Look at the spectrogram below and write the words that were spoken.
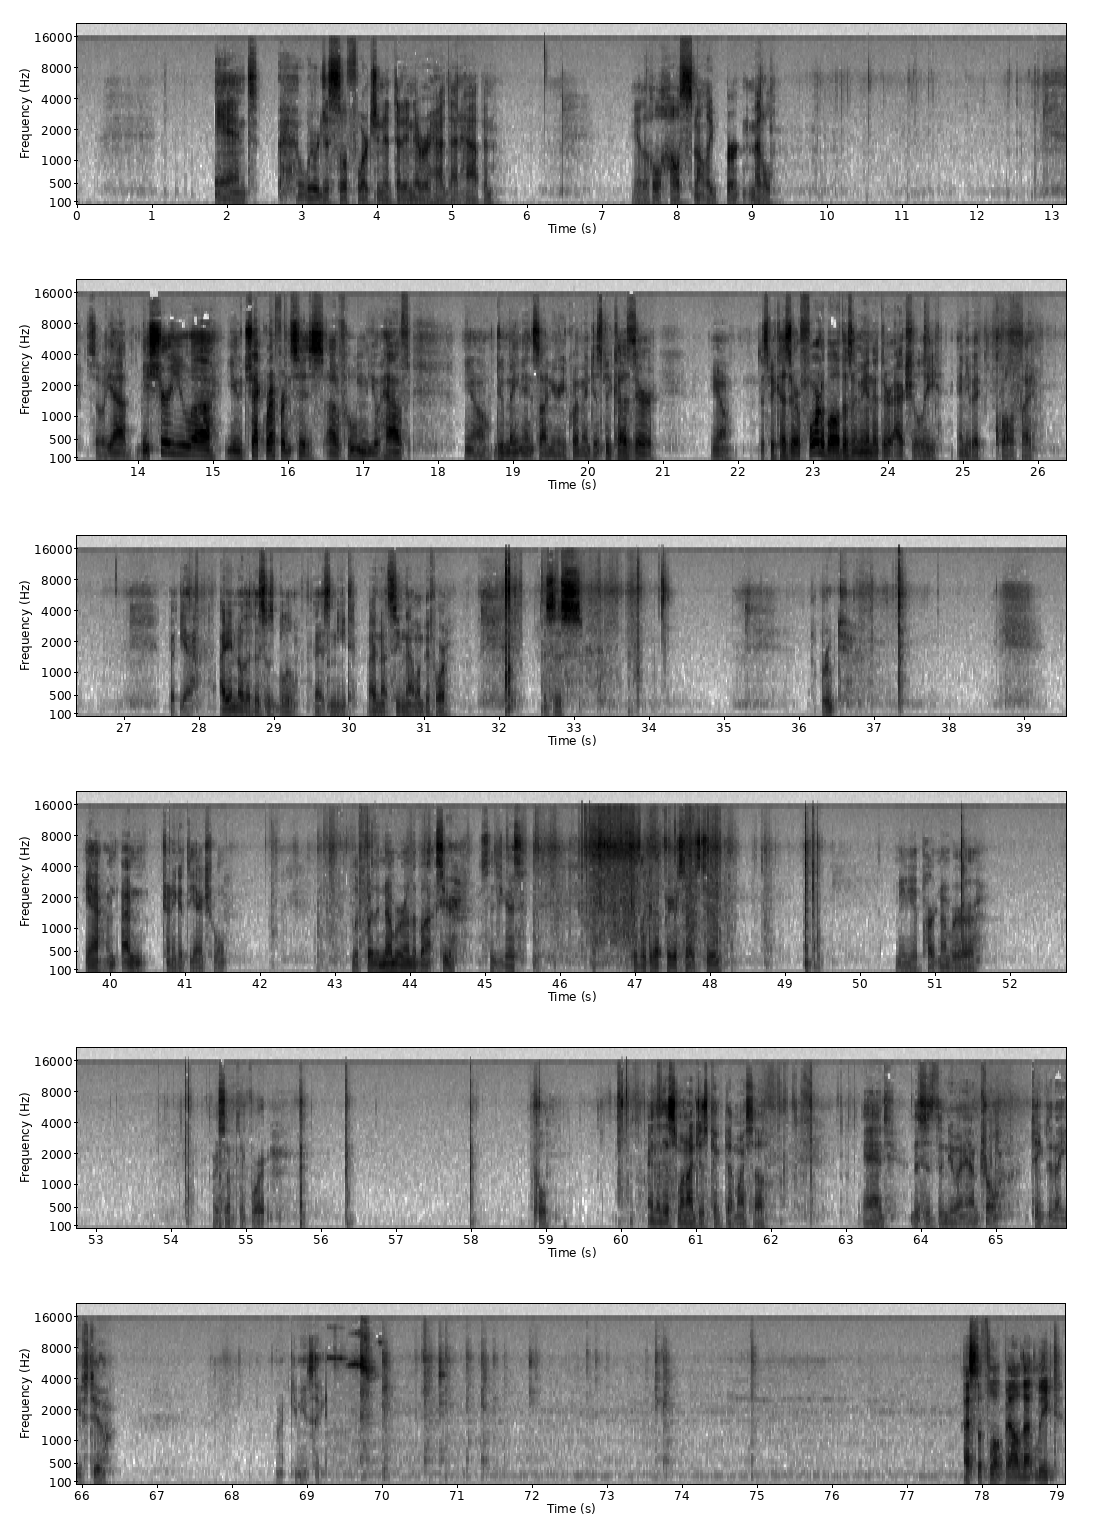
And we were just so fortunate that it never had that happen. You know, the whole house smelled like burnt metal. So yeah, be sure you uh, you check references of whom you have, you know, do maintenance on your equipment. Just because they're, you know, just because they're affordable doesn't mean that they're actually any bit qualified. But yeah, I didn't know that this was blue. That's neat. I had not seen that one before. This is a brute. Yeah, I'm, I'm trying to get the actual look for the number on the box here so you guys could look it up for yourselves too. Maybe a part number or or something for it. Cool. And then this one I just picked up myself. And this is the new Amtrol tank that I used to. All right, give me a second. That's the float valve that leaked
